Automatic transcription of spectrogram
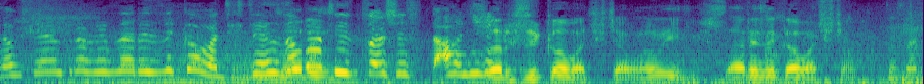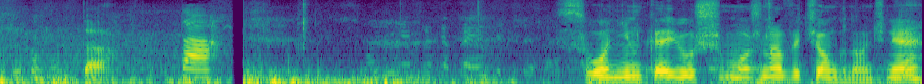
No chciałem trochę zaryzykować. Chciałem Zarys- zobaczyć, co się stanie. Zaryzykować chciał, no widzisz, zaryzykować chciał. To zaryzykował. Tak. Ta. Słoninkę już można wyciągnąć, nie?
